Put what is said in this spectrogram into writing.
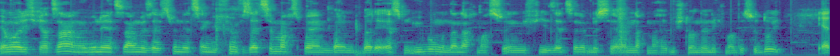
Ja, wollte ich gerade sagen, wenn du jetzt sagen wir, selbst wenn du jetzt irgendwie fünf Sätze machst beim, beim, bei der ersten Übung und danach machst du irgendwie vier Sätze, dann bist du ja nach einer halben Stunde nicht mal bist du durch. Ja,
